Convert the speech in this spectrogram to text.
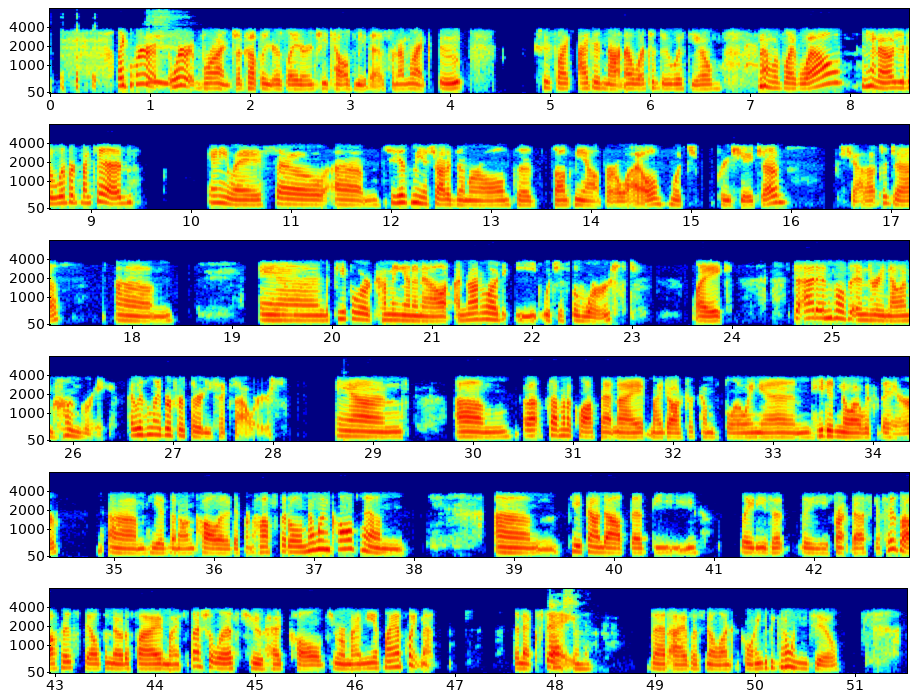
like we're we're at brunch a couple years later and she tells me this and I'm like, "Oops." She's like, "I did not know what to do with you." And I was like, "Well, you know, you delivered my kid." Anyway, so um she gives me a shot of Demerol to zonk me out for a while, which appreciate you. Shout out to Jess. Um and people are coming in and out. I'm not allowed to eat, which is the worst. Like to add insult to injury, now I'm hungry. I was in labor for 36 hours. And um, about seven o'clock that night, my doctor comes blowing in. He didn't know I was there. Um, he had been on call at a different hospital. No one called him. Um, he found out that the ladies at the front desk of his office failed to notify my specialist who had called to remind me of my appointment the next day Awesome. that I was no longer going to be going to.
